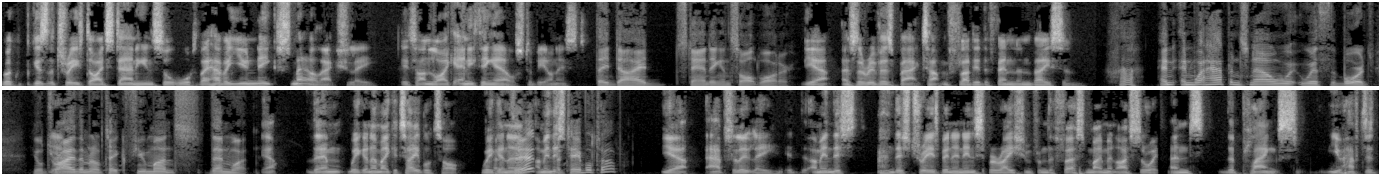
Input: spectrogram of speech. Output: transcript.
Well, because the trees died standing in salt water, they have a unique smell, actually. It's unlike anything else, to be honest. They died standing in salt water. Yeah, as the rivers backed up and flooded the Fenland Basin. Huh. And and what happens now w- with the boards? You'll dry them. It'll take a few months. Then what? Yeah. Then we're going to make a tabletop. We're going to. it? I mean, this. a tabletop. Yeah, absolutely. It, I mean, this this tree has been an inspiration from the first moment I saw it. And the planks, you have to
